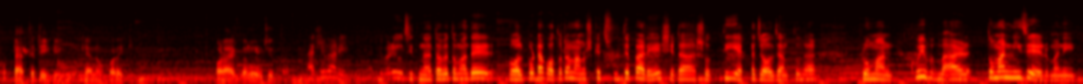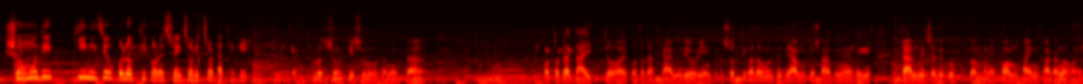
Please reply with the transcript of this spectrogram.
খুব প্যাথেটিক এগুলো, কেন করে কি? করা একদমই উচিত না। একেবারেই একেবারেই উচিত নয়। তবে তোমাদের গল্পটা কতটা মানুষকে ছুতে পারে, সেটা সত্যিই একটা জলজান্ততার প্রমাণ। খুবই, আর তোমার নিজের মানে সৌমদ্বীপ কি নিজে উপলব্ধি করেছ এই চরিত্রটা থেকে? প্রচুর কিছু মানে কতটা দায়িত্ব হয় কতটা ফ্যামিলি ওরিয়েন্টেড সত্যি কথা বলতে যে আমি তো সারাদিন আগে থেকে ফ্যামিলির সাথে খুব মানে কম টাইম কাটানো হয়।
